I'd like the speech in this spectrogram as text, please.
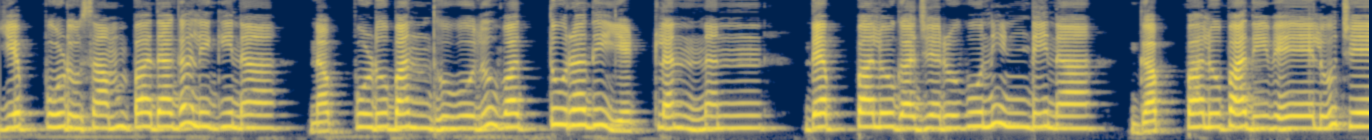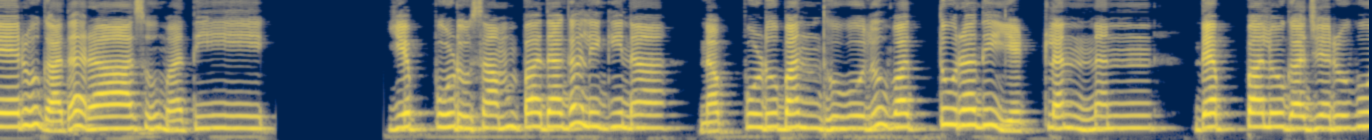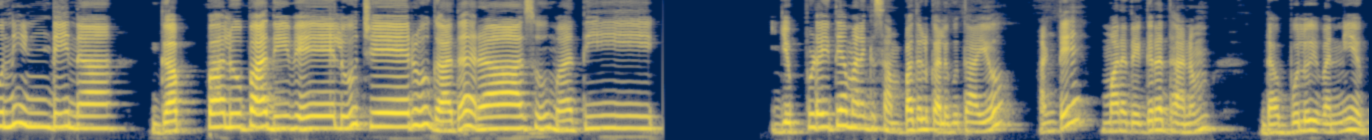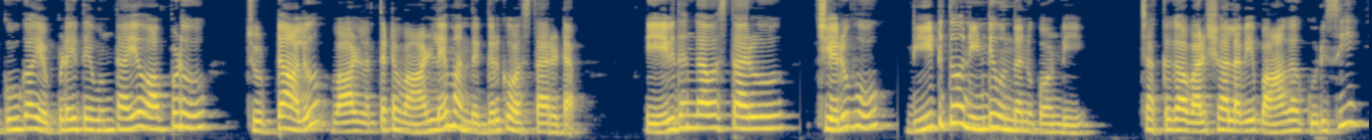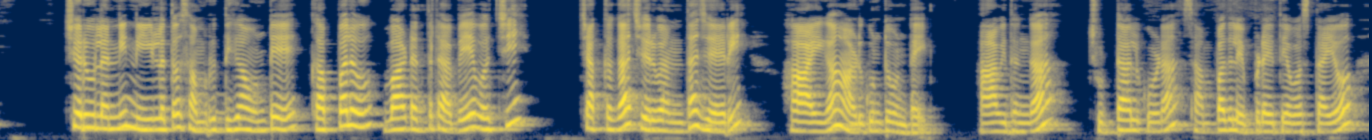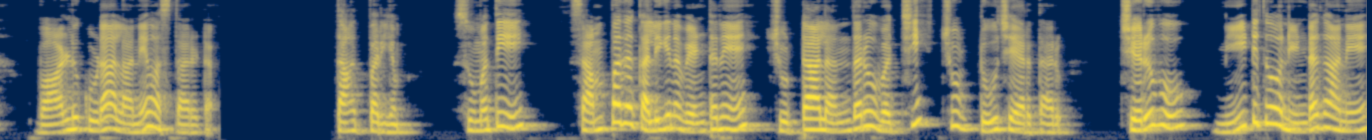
ఎప్పుడు సంపద గలిగిన నప్పుడు బంధువులు వత్తురది ఎట్లన్నన్? దెప్పలు గజరువు నిండిన గప్పలు పదివేలు చేరు గదరా సుమతి ఎప్పుడు సంపద గలిగిన నప్పుడు బంధువులు వత్తురది ఎట్లన్నన్? దెప్పలు గజరువు నిండిన గప్పలు పదివేలు చేరు గదరా సుమతి. ఎప్పుడైతే మనకి సంపదలు కలుగుతాయో అంటే మన దగ్గర ధనం డబ్బులు ఇవన్నీ ఎక్కువగా ఎప్పుడైతే ఉంటాయో అప్పుడు చుట్టాలు వాళ్ళంతట వాళ్ళే మన దగ్గరకు వస్తారట. ఏ విధంగా వస్తారు? చెరువు నీటితో నిండి ఉందనుకోండి. చక్కగా వర్షాలవి బాగా కురిసి చెరువులన్నీ నీళ్ళతో సమృద్ధిగా ఉంటే కప్పలు వాటంతట అవే వచ్చి చక్కగా చెరువు అంతా చేరి హాయిగా ఆడుకుంటూ ఉంటాయి. ఆ విధంగా చుట్టాలు కూడా సంపదలు ఎప్పుడైతే వస్తాయో వాళ్ళు కూడా అలానే వస్తారట. తాత్పర్యం. సుమతి సంపద కలిగిన వెంటనే చుట్టాలందరూ వచ్చి చుట్టూ చేరతారు. చెరువు నీటితో నిండగానే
